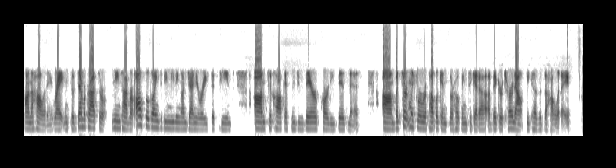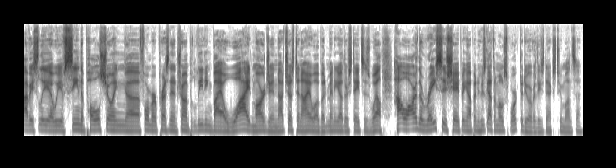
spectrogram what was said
on a holiday, right? And so Democrats are, meantime, are also going to be meeting on January 15th um, to caucus and do their party business. Um, but certainly for Republicans, they're hoping to get a, a bigger turnout because of the holiday. Obviously, uh, we have seen the polls showing uh, former President Trump leading by a wide margin, not just in Iowa, but many other states as well. How are the races shaping up, and who's got the most work to do over these next two months then?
